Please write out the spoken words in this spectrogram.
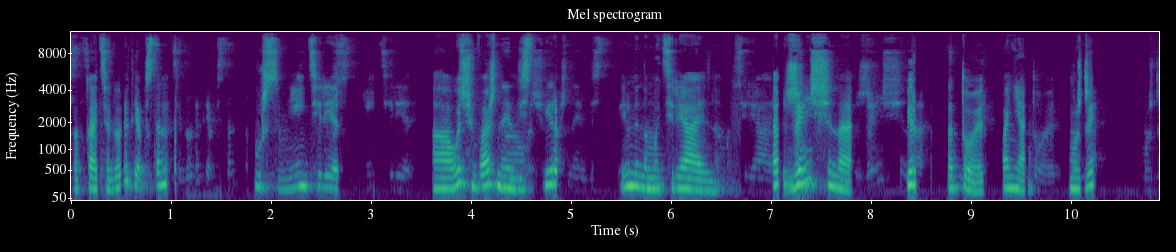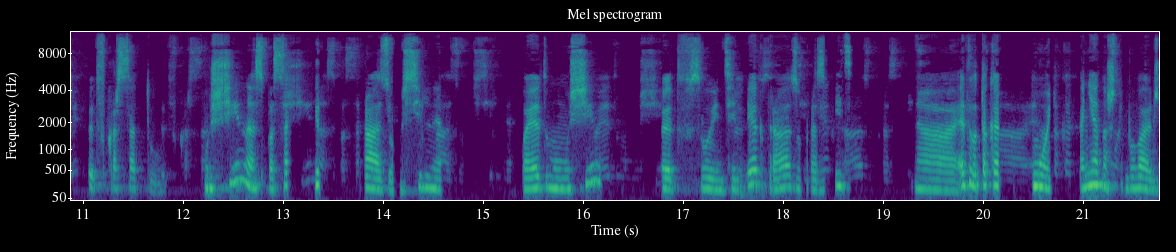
как Катя говорит, я постоянно курсы, мне интересно. А, очень важно инвестировать именно материально. Женщина мир красотой, это понятно. Мужчина в красоту. Мужчина спасает разум, сильный разум. Поэтому мужчина в свой интеллект, разум, развитие. А, это вот такая Ой, понятно, что бывают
